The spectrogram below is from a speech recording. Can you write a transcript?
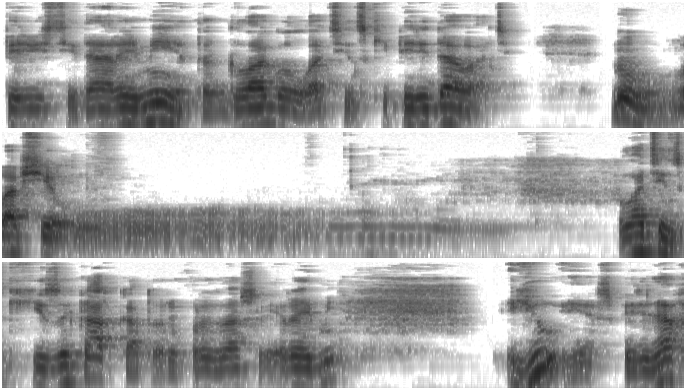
перевести. Да, реми это глагол латинский передавать. Ну, вообще латинских языках, которые произошли, реми US, передавать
